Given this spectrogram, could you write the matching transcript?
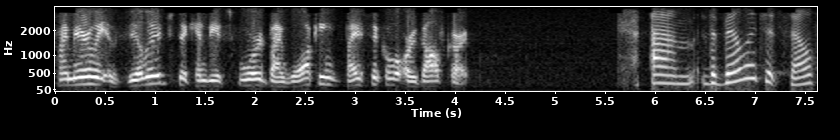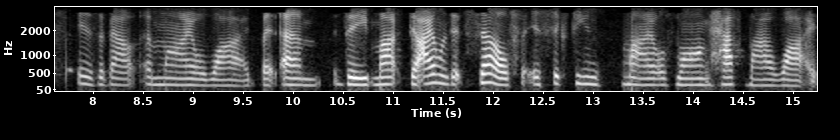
primarily a village that can be explored by walking, bicycle, or golf cart? Um, the village itself is about a mile wide, but um, the the island itself is 16 miles long, half mile wide.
